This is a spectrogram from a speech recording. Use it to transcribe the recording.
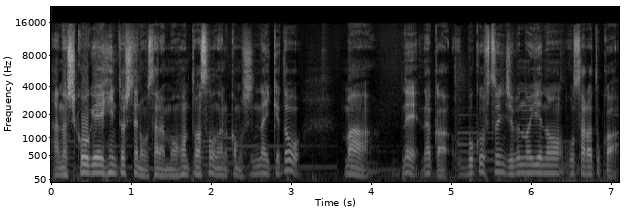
あの手工芸品としてのお皿も本当はそうなのかもしれないけどまあねなんか僕普通に自分の家のお皿とか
